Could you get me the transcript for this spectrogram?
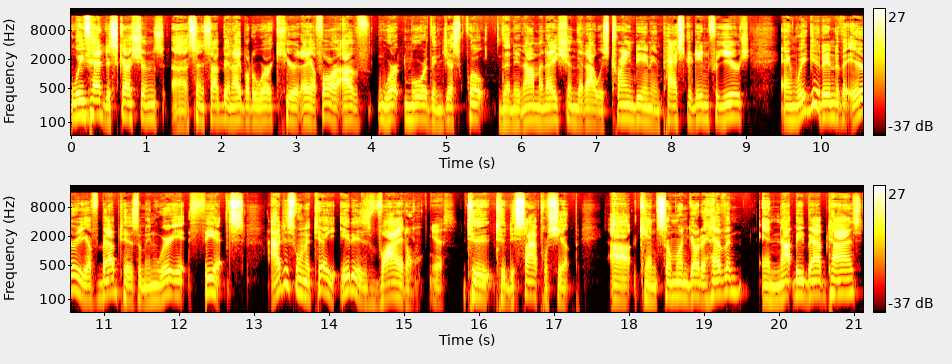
we've had discussions uh, since I've been able to work here at AFR. I've worked more than just quote the denomination that I was trained in and pastored in for years, and we get into the area of baptism and where it fits. I just want to tell you, it is vital Yes. to to discipleship. Uh, can someone go to heaven and not be baptized?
